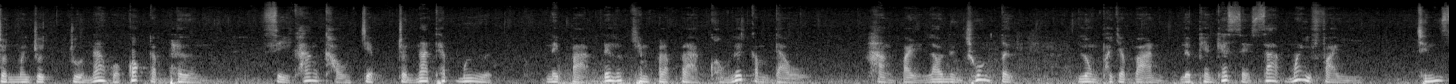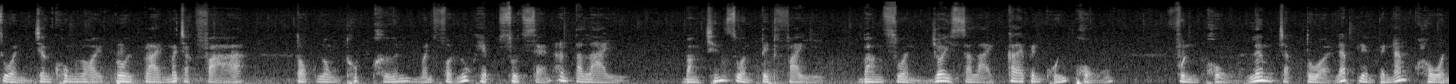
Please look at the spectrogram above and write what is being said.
จนมาหยุดอยู่หน้าหัวก๊อกดับเพลิง สี่ข้างเขาเจ็บจนหน้าแทบมืด ในปากได้รสเค็มปลากๆของเลือดกำเดา ห่างไปราวหนึ่งช่วงตึกโรงพยาบาลเหลือเพียงแค่เศษซากไม้ไฟ ชิ้นส่วนยังคงลอยโปรยปลายมาจากฟ้า ตกลงทุบพื้นเหมือนฝนลูกเห็บสุดแสนอันตราย บางชิ้นส่วนติดไฟ บางส่วนย่อยสลายกลายเป็นผุยผง ฝุ่นผงเริ่มจับตัวและเปลี่ยนเป็นน้ำโคลน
